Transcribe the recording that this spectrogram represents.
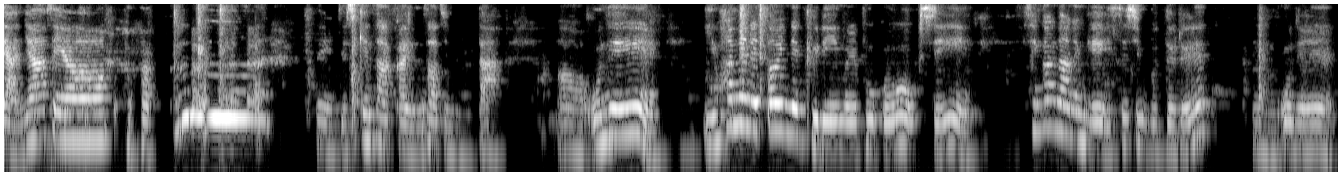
네, 안녕하세요. 네, 이제 스킨사학과 윤서진입니다. 어, 오늘 이 화면에 떠 있는 그림을 보고 혹시 생각나는 게 있으신 분들은 음, 오늘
